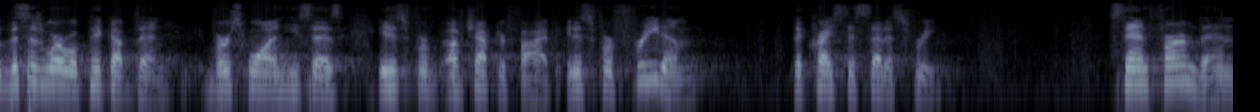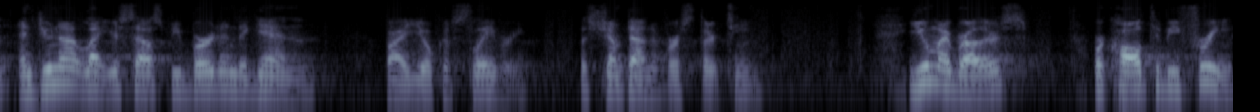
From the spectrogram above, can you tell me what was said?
this is where we'll pick up then. Verse 1, he says, it is for, of chapter 5, it is for freedom that Christ has set us free. Stand firm then, and do not let yourselves be burdened again by a yoke of slavery. Let's jump down to verse 13. You, my brothers, were called to be free.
